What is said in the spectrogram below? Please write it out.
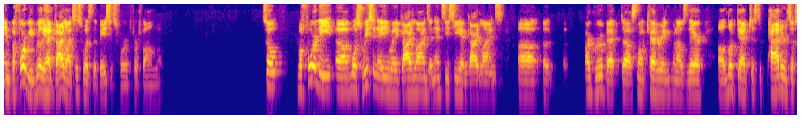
And before we really had guidelines, this was the basis for, for follow-up. So before the uh, most recent AUA guidelines and NCCN guidelines, uh, uh, our group at uh, Sloan Kettering, when I was there, uh, looked at just the patterns of,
